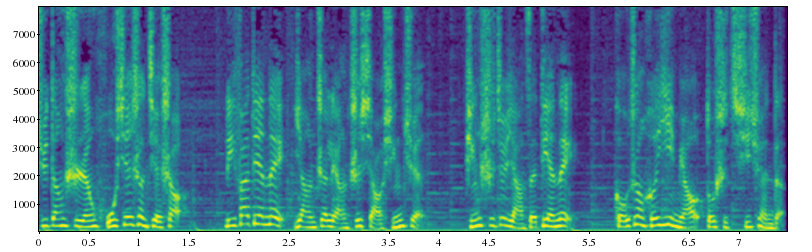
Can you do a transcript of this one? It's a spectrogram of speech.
据当事人胡先生介绍，理发店内养着两只小型犬，平时就养在店内，狗证和疫苗都是齐全的。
